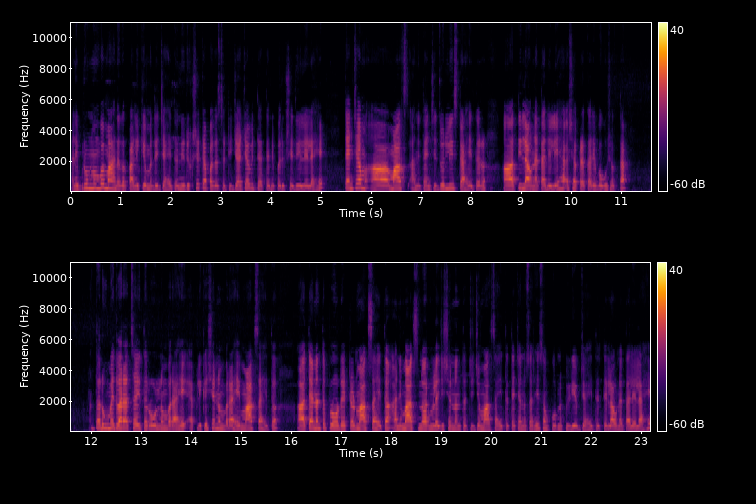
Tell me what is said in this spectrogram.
आणि बृहन्मुंबई महानगरपालिकेमध्ये जे आहे तर निरीक्षक या पदासाठी ज्या ज्या विद्यार्थ्यांनी परीक्षा दिलेल्या आहे त्यांच्या मार्क्स आणि त्यांची जो लिस्ट आहे तर ती लावण्यात आलेली आहे. अशा प्रकारे बघू शकता. तर उमेदवाराचं इथं रोल नंबर आहे ॲप्लिकेशन नंबर आहे मार्क्स आहेत. त्यानंतर प्रोरेटेड मार्क्स आहेत आणि मार्क्स नॉर्मलायझेशन नंतरचे जे मार्क्स आहेत तर त्याच्यानुसार हे संपूर्ण पी डी एफ जे आहे तर ते लावण्यात आलेलं आहे.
